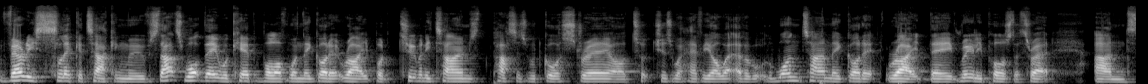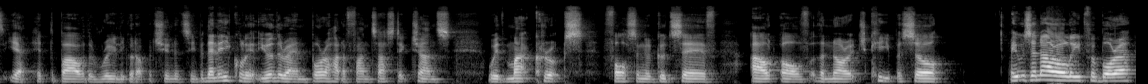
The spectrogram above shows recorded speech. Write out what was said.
very slick attacking moves. That's what they were capable of when they got it right, but too many times passes would go astray or touches were heavy or whatever. But the one time they got it right, they really posed a threat and yeah, hit the bar with a really good opportunity. But then equally at the other end, Boro had a fantastic chance with Matt Crooks forcing a good save out of the Norwich keeper. So it was a narrow lead for Boro,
